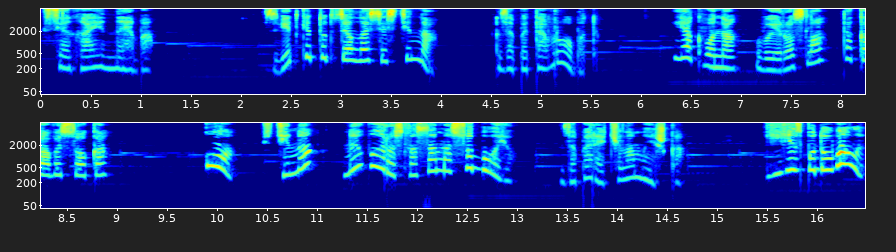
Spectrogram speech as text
сягає неба. Звідки тут взялася стіна? запитав робот. Як вона виросла така висока? О, стіна не виросла сама собою, заперечила мишка. Її збудували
